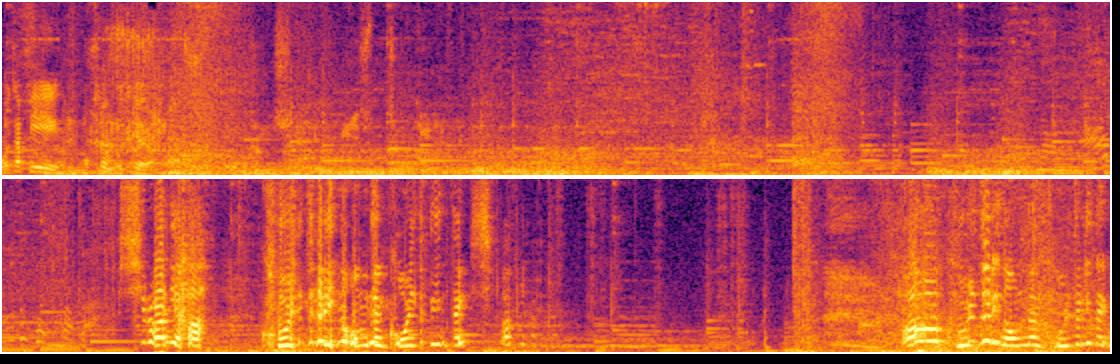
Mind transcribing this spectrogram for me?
어차피 없으면 못 이겨요. 실화냐? 골드린 없는 골드인데 실화냐? 아 골드린 없는 골드린 덱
